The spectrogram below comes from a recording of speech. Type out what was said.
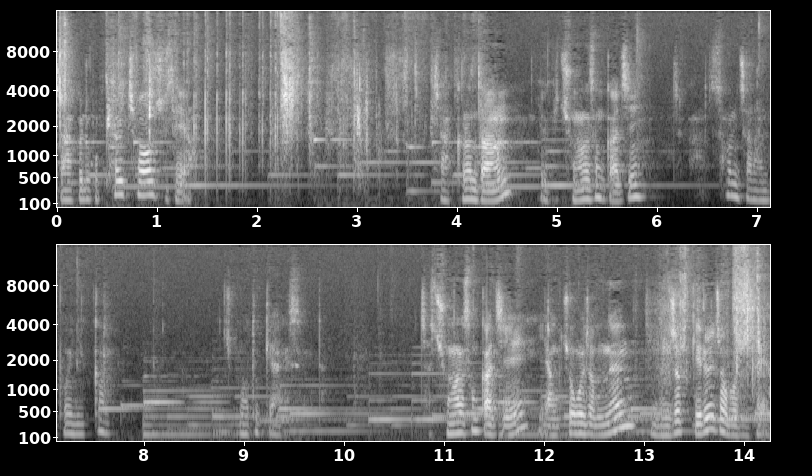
자 그리고 펼쳐 주세요. 자 그런 다음 여기 중앙선까지 선이 잘 안 보이니까 좀 어둡게 하겠습니다. 자 중앙선까지 양쪽을 접는 문접기를 접어주세요.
